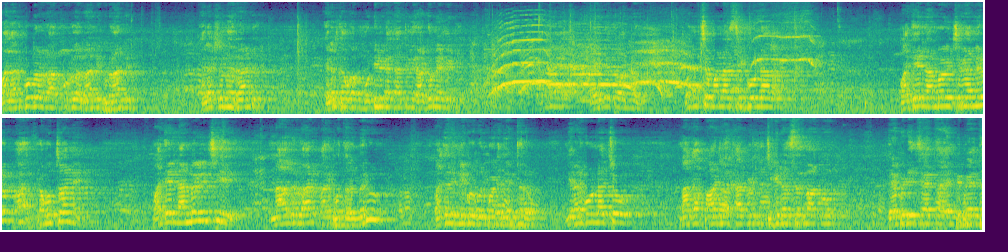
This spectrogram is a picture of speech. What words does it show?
వాళ్ళు అనుకుంటున్నారు రాకుండా కుక్కలు రాండి ఇప్పుడు రాండి. ఎలక్షన్ రాండి. ఎలక్షన్ ఒక ముడ్డి కదా మీరు అడ్డు మేము ఏదైతే అన్నాడు కొంచెం అన్నా సిగ్గు ఉండాలి? పదేళ్ళు అనుభవించిన మీరు ప్రభుత్వాన్ని. పదేళ్ళు అనుభవించి నాలుగు వారు పారిపోతారు మీరు. ప్రజలు మీకు కూడా పాటలు చెప్తారు. మీరు అనుకుండొచ్చు మాకు ఆ పాటల కార్పొరేట్ చికెన్ టికెట్ వస్తుంది మాకు. డెప్యూటీ చేత ఎంపీ చేత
